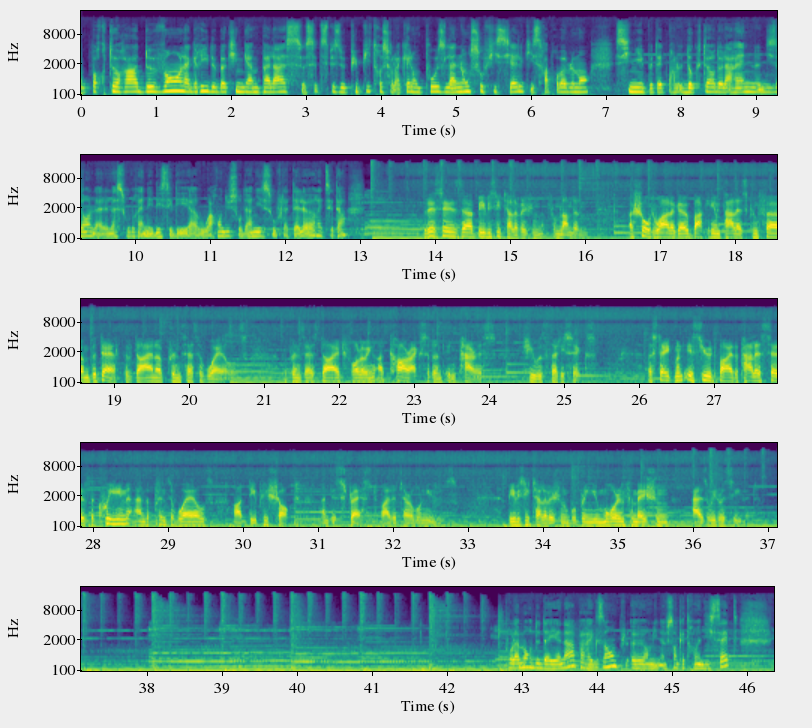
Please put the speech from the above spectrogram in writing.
on portera devant la grille de Buckingham Palace cette espèce de pupitre sur laquelle on pose l'annonce officielle qui sera probablement signée peut-être par le docteur de la reine disant la, la souveraine est décédée ou a rendu son dernier souffle à telle heure, etc. This is uh, BBC Television from London. A short while ago, Buckingham Palace confirmed the death of Diana, Princess of Wales. The princess died following a car accident in Paris. She was 36. A statement issued by the palace says the Queen and the Prince of Wales are deeply shocked and distressed by the terrible news. BBC Television will bring you more information as we receive it. Pour la mort de Diana, par exemple, euh, en 1997,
